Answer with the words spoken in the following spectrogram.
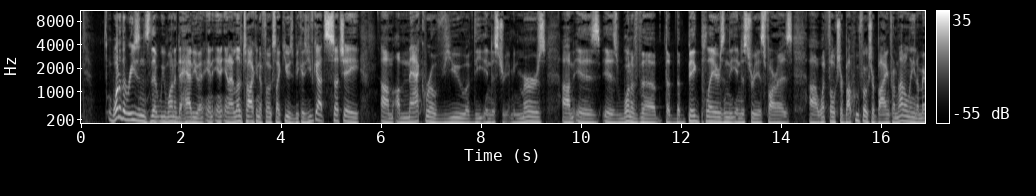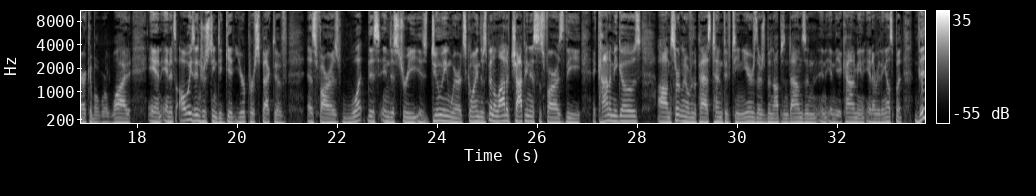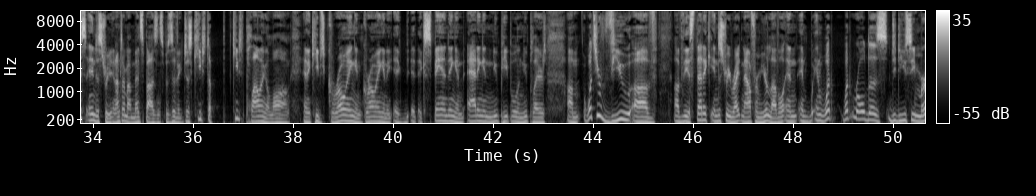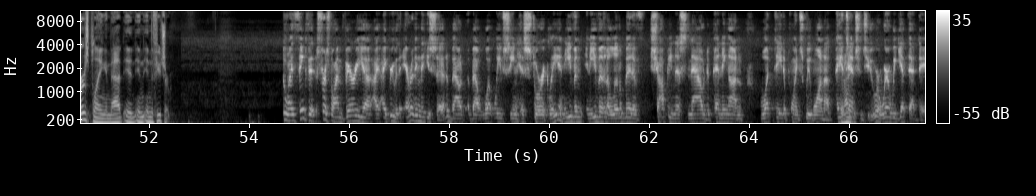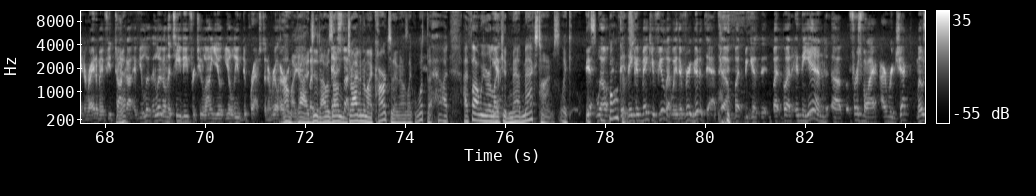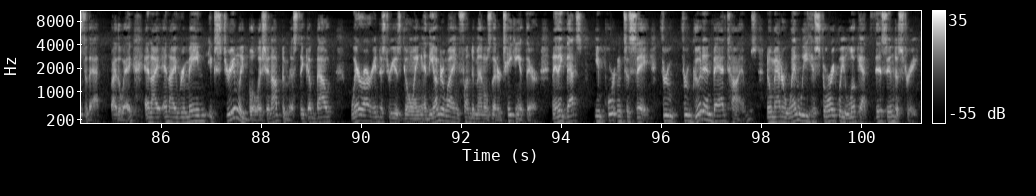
one of the reasons that we wanted to have you, and, and, and I love talking to folks like you, is because you've got such a um, a macro view of the industry. I mean, Merz um, is is one of the, the the big players in the industry as far as uh, what folks are who folks are buying from, not only in America but worldwide. And and it's always interesting to get your perspective as far as what this industry is doing, where it's going. There's been a lot of choppiness as far as the economy goes. Um, certainly over the past 10, 15 years, there's been ups and downs in, in, in the economy and, and everything else. But this industry, and I'm talking about med spas in specific, just keeps to keeps plowing along and it keeps growing and growing and it, it expanding and adding in new people and new players. Um, what's your view of of the aesthetic industry right now from your level, and and and what what role does do you see Merz playing in that in, in, in the future? So I think that first of all, I'm very uh, I, I agree with everything that you said about about what we've seen historically, and even and even a little bit of choppiness now, depending on what data points we want to pay right. attention to or where we get that data, right? I mean, if you talk, yeah. if you look, live, on the TV for too long, you'll you'll leave depressed in a real hurry. Oh my god, I did. I was on not, driving in my car today, and I was like, "What the hell?" I, I thought we were like yeah. in Mad Max times, like. Yeah, well, they, they, could make you feel that way. They're very good at that. Uh, but because, but but in the end, uh, first of all, I, I reject most of that. By the way, and I and I remain extremely bullish and optimistic about where our industry is going and the underlying fundamentals that are taking it there. And I think that's important to say. Through through good and bad times no matter when we historically look at this industry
